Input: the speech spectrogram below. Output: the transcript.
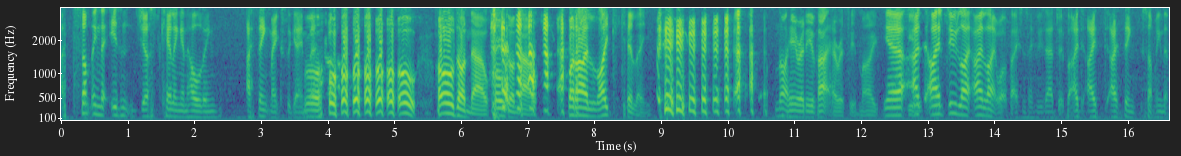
Uh, something that isn't just killing and holding, I think makes the game better. Whoa, hold on now, hold on now. but I like killing. Not hear any of that heresy in my. Yeah, I, ears. I do like I like what faction secondaries add to it, but I, I, I think something that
